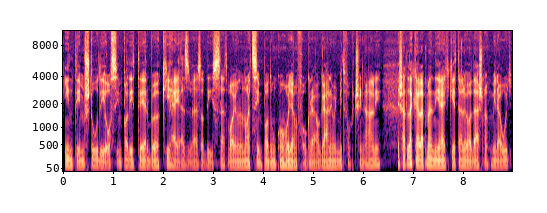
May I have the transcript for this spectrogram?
intim stúdió színpadi térből kihelyezve ez a díszlet, vajon a nagy színpadunkon hogyan fog reagálni, vagy mit fog csinálni. És hát le kellett mennie egy-két előadásnak, mire úgy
